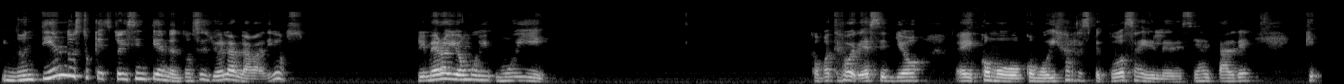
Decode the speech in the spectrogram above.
Y no entiendo esto que estoy sintiendo. Entonces yo le hablaba a Dios. Primero yo muy, muy, ¿cómo te podría decir yo? Eh, como, como hija respetuosa y le decía al padre, ¿qué,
